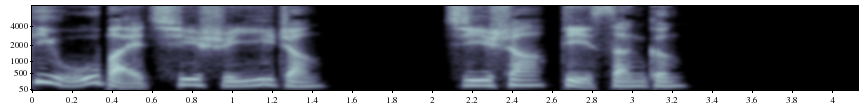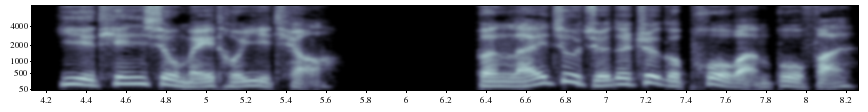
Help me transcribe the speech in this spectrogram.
第五百七十一章击杀第三更。叶天秀眉头一挑，本来就觉得这个破碗不凡，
